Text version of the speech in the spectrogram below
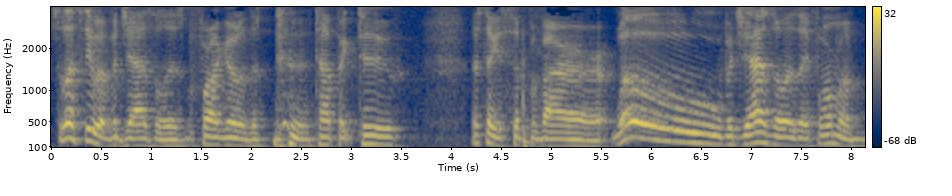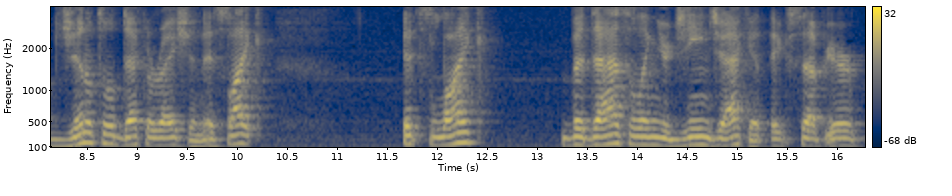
So let's see what vajazzle is before I go to the topic two. Let's take a sip of our. Whoa! Vajazzle is a form of genital decoration. It's like. It's like bedazzling your jean jacket, except you're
